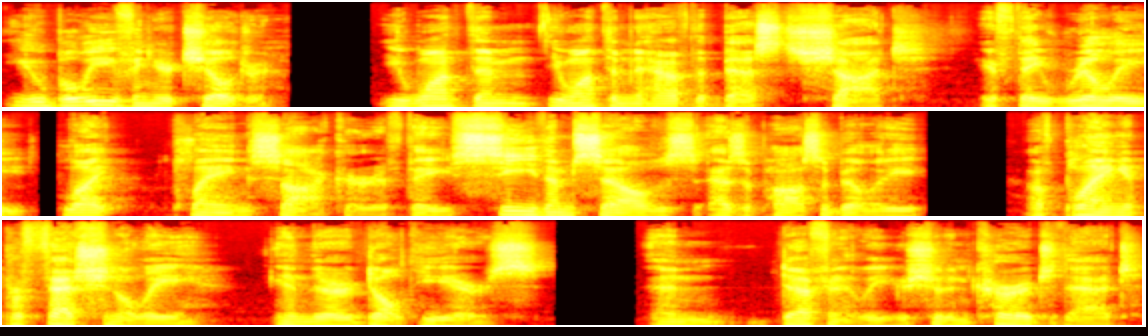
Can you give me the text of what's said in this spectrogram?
you believe in your children. You want them you want them to have the best shot if they really like playing soccer, if they see themselves as a possibility of playing it professionally in their adult years. And definitely you should encourage that.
